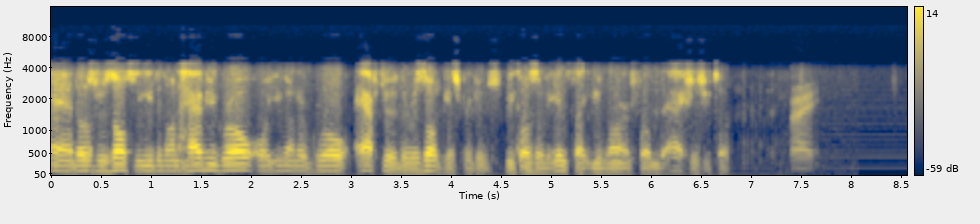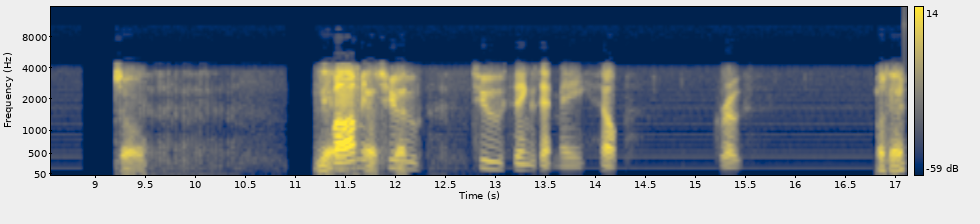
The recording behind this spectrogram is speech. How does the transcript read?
and those results are either going to have you grow or you're going to grow after the result gets produced because of the insight you learned from the actions you took. Right. So, yeah. well, I'm in two two things that may help growth. okay.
